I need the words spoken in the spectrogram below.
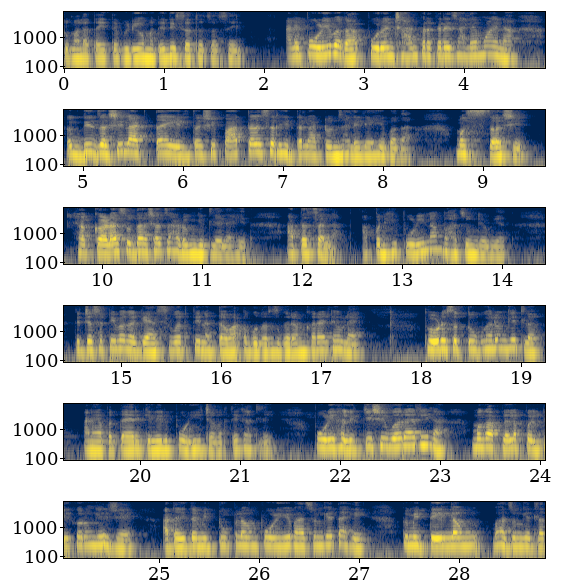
तुम्हाला आता इथं व्हिडिओमध्ये दिसतच असेल. आणि पोळी बघा पुरण छान प्रकारे झाल्यामुळे ना अगदी जशी लाटता येईल तशी पातळसर हिथं लाटून झालेली आहे बघा. मस्त अशी ह्या कडासुद्धा अशा झाडून घेतलेल्या आहेत. आता चला आपण ही पोळी ना भाजून घेऊयात. त्याच्यासाठी बघा गॅसवरती ना तवा अगोदरच गरम करायला ठेवला आहे थोडंसं तूप घालून घेतलं आणि आपण तयार केलेली पोळी ह्याच्यावरती घातली. पोळी हलकीशी वर आली ना मग आपल्याला पलटी करून घ्यायची आहे. आता इथं मी तूप लावून पोळी ही भाजून घेत आहे. तुम्ही तेल लावून भाजून घेतलात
